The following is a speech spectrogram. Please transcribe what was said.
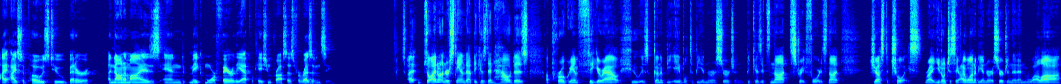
I, I suppose to better anonymize and make more fair the application process for residency. So I, so I don't understand that because then how does a program figure out who is going to be able to be a neurosurgeon? Because it's not straightforward. It's not just a choice, right? You don't just say I want to be a neurosurgeon, then and voila,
